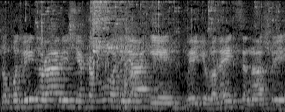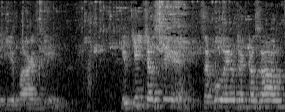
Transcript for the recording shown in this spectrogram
ту подвійну радість, яка водія і ми ювелейця нашої єпархії. І в ті часи це було, я вже казав,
